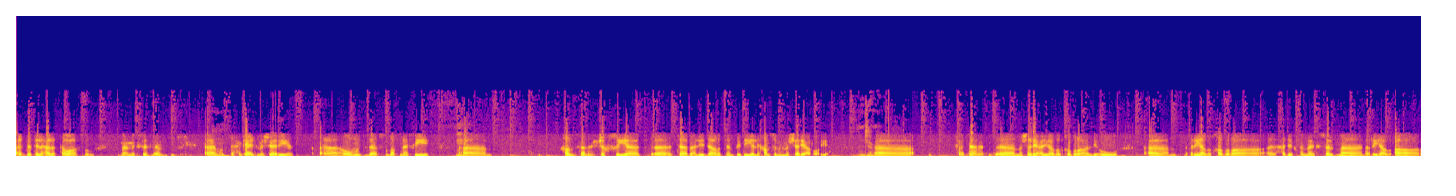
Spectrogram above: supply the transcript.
أدت إلى هذا التواصل. مع Mix FM. آه منتدى حكاية مشاريع آه هو منتدى استضفنا فيه آه خمسة من الشخصيات التابعه للاداره التنفيذيه لخمسة من مشاريع الرؤية. جميل فكانت مشاريع الرياض الكبرى اللي هو آه رياض الخضراء حديقة الملك سلمان رياض ار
